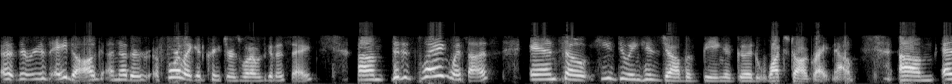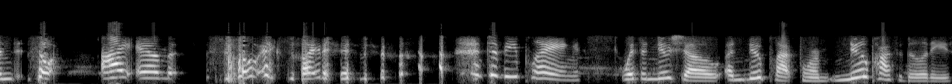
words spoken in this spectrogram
Uh, there is a dog, another four-legged creature is what I was going to say, um, that is playing with us, and so he's doing his job of being a good watchdog right now. Um, and so I am so excited to be playing with a new show, a new platform, new possibilities,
